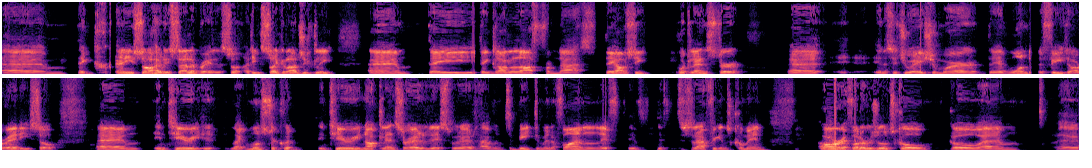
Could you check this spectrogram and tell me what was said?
um, they and you saw how they celebrated. So I think psychologically, um, they they got a lot from that. They obviously put Leinster uh, in a situation where they have one defeat already. So um, in theory, like Munster could in theory knock Leinster out of this without having to beat them in a final if if, if the South Africans come in, or if other results go go um, uh,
